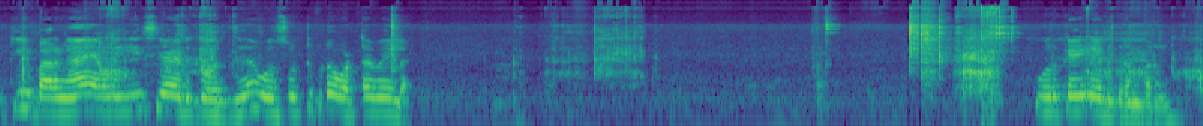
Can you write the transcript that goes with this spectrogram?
இட்லி பாருங்கள் எவ்வளோ ஈஸியாக எடுத்து வருது. ஒரு சொட்டு கூட ஒட்டவே இல்லை. ஒரு கையில் எடுக்கிறேன் பாருங்கள்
